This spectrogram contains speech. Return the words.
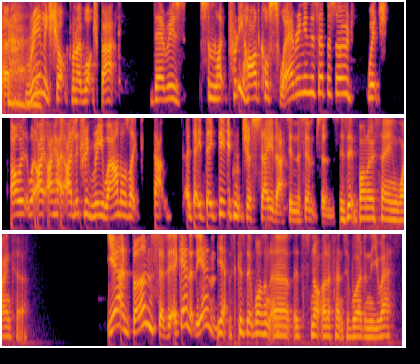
Uh, really shocked when I watched back. There is some like pretty hardcore swearing in this episode, which I was I I, I literally rewound. I was like that they they didn't just say that in The Simpsons. Is it Bono saying wanker? Yeah, and Burns says it again at the end. Yeah, it's because it wasn't. A, it's not an offensive word in the US.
